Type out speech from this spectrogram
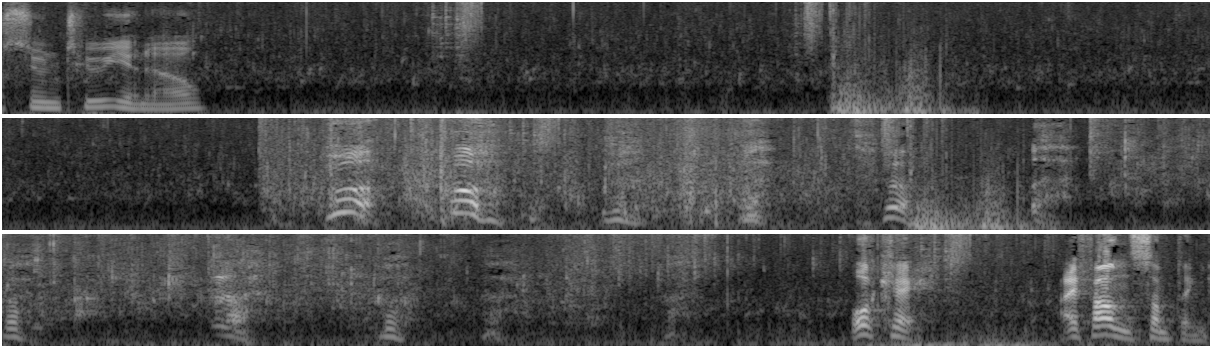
Soon too, you know. Okay, I found something.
